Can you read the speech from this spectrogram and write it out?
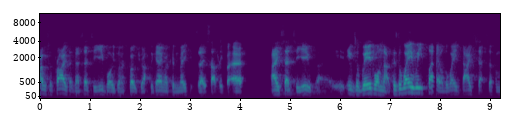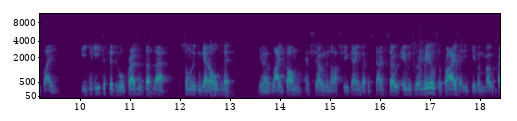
I, was surprised. As I said to you boys when I spoke to you after the game, I couldn't make it today, sadly. But uh, I said to you, uh, it, was a weird one that because the way we play or the way Dyche sets up and plays, he needs a physical presence up there, someone who can get hold of it. You know, like Dom has shown in the last few games, like I said. So it was a real surprise that he's given Mope uh,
